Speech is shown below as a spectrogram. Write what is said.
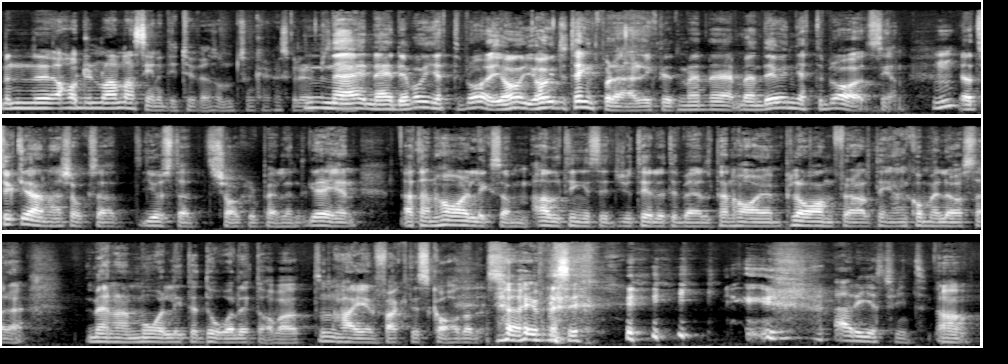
Men eh, har du någon annan scen i ditt huvud som, som kanske skulle representera? Nej, nej, det var jättebra. Jag, jag har ju inte tänkt på det här riktigt, men, eh, men det är en jättebra scen. Mm. Jag tycker annars också att just att Shark Repellent-grejen, att han har liksom allting i sitt utility belt, han har en plan för allting, han kommer lösa det. Men han mår lite dåligt av att Mm. hajen faktiskt skadades. Ja, precis. ja, det är jättefint. Ja.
